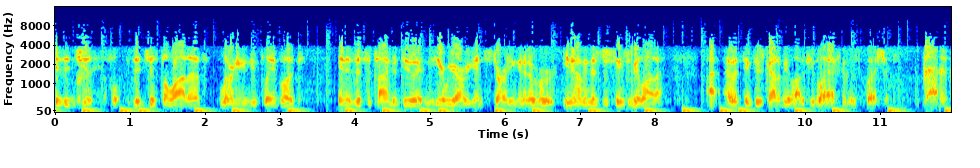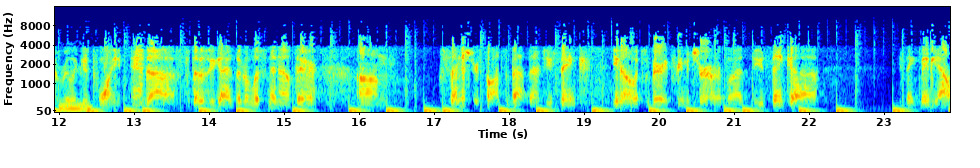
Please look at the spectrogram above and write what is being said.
Is it just is it just a lot of learning a new playbook? And is this the time to do it? And here we are again, starting over. You know, I mean, there just seems to be a lot of. I, I would think there's got to be a lot of people asking those questions. That is a really good point. And uh, for those of you guys that are listening out there, um, send us your thoughts about that. Do you think, you know, it's very premature, but do you think, uh, you think maybe Al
